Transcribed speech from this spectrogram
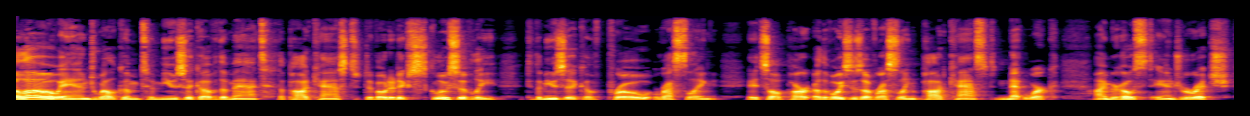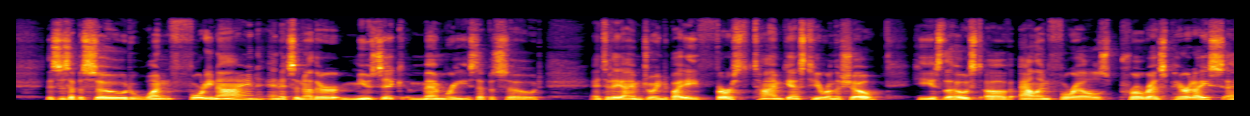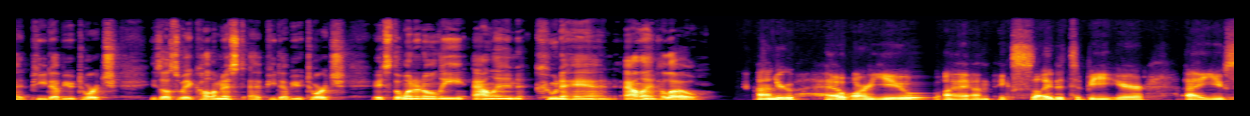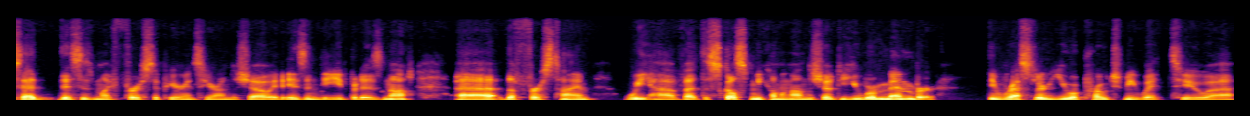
Hello, and welcome to Music of the Mat, the podcast devoted exclusively to the music of pro wrestling. It's all part of the Voices of Wrestling Podcast Network. I'm your host, Andrew Rich. This is episode 149, and it's another Music Memories episode. And today I am joined by a first time guest here on the show. He is the host of Alan 4L's Pro Res Paradise at PW Torch. He's also a columnist at PW Torch. It's the one and only Alan Counihan. Alan, hello. Andrew, how are you? I am excited to be here. Uh, you said this is my first appearance here on the show. It is indeed, but it is not uh, the first time we have uh, discussed me coming on the show. Do you remember the wrestler you approached me with to uh,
